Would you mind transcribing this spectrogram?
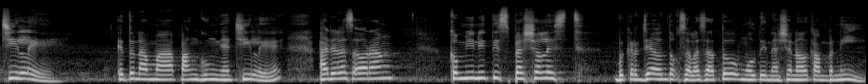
Chile. Itu nama panggungnya Chile. Adalah seorang community specialist bekerja untuk salah satu multinational company.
